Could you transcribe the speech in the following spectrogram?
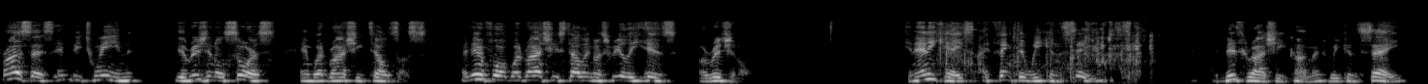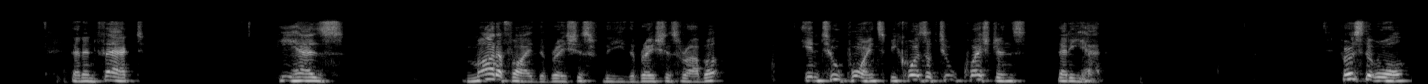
process in between the original source and what Rashi tells us. And therefore, what Rashi is telling us really is original. In any case, I think that we can see in this Rashi comment, we can say that in fact, he has modified the Bereshis, the, the Bereshis Rabbah in two points because of two questions that he had. First of all,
